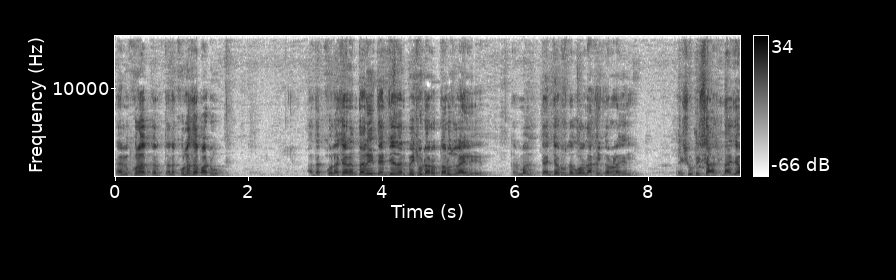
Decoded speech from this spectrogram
ते आम्ही खुला कर त्यांना खुलासा पाठवू. आता खुलाशानंतरही त्यांचे जर बेछूट आरोप चालूच राहिले तर मग त्यांच्यावर सुद्धा गुन्हा दाखल करावा लागेल. आणि शेवटी शासनाच्या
